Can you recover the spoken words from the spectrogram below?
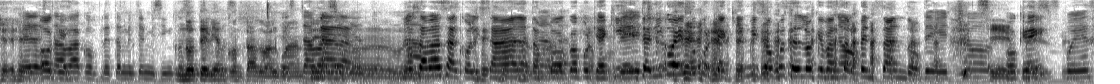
era- estaba completamente en mis cinco No te habían contado algo antes. Estaba Nada. leyendo, No, no, no. No estabas alcoholizada tampoco, porque aquí, De te hecho- digo eso porque aquí en mis ojos es lo que va a estar pensando. De hecho, Sí, Ok. pues, después,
